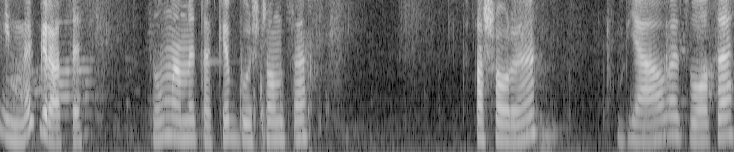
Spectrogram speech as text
inne graty. Tu mamy takie błyszczące ptaszory. Białe, złote.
